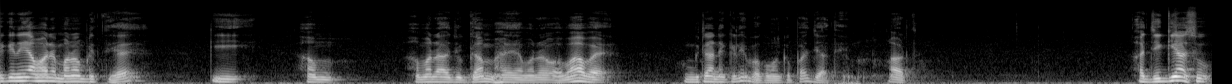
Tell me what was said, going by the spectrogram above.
लेकिन ये हमारे मनोवृत्ति है कि हम, हमारा जो गम है, हमारा अभाव है, वो मिटाने के लिए भगवान के पास जाते हैं। अर्थ। जिज्ञासु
